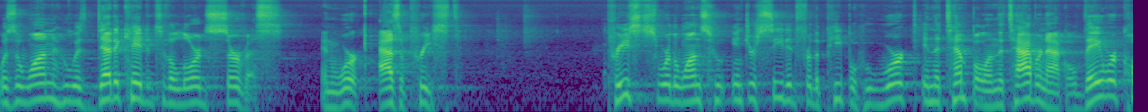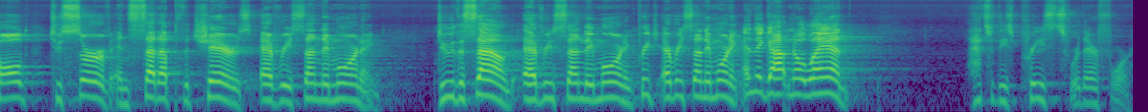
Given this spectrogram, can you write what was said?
was the one who was dedicated to the Lord's service and work as a priest. Priests were the ones who interceded for the people who worked in the temple and the tabernacle. They were called to serve and set up the chairs every Sunday morning, do the sound every Sunday morning, preach every Sunday morning, and they got no land. That's what these priests were there for.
